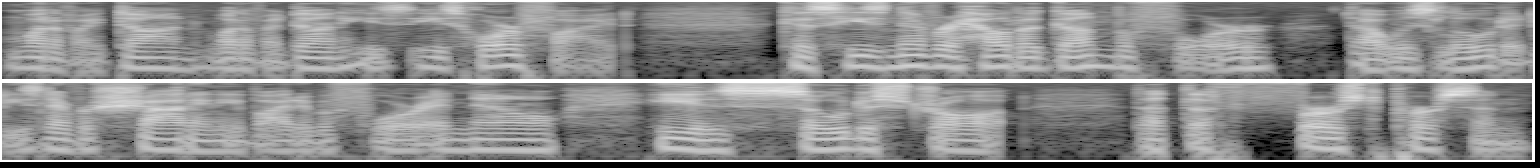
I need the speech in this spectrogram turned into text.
what have I done? What have I done? He's he's horrified cuz he's never held a gun before that was loaded. He's never shot anybody before and now he is so distraught that the first person,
